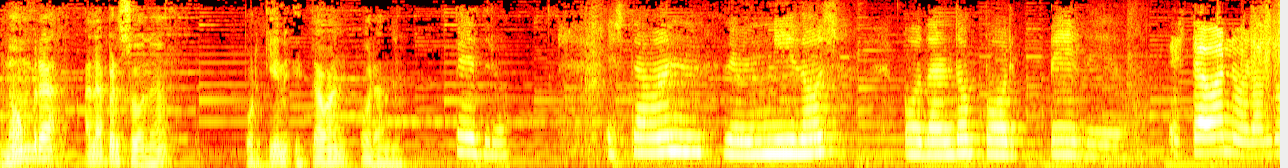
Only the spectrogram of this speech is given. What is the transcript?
Nombra a la persona por quien estaban orando. Pedro. Estaban reunidos orando por Pedro. Estaban orando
